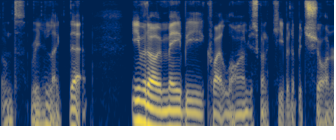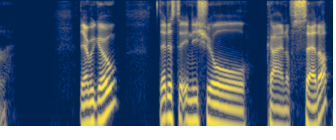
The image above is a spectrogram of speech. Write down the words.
don't really like that. Even though it may be quite long, I'm just going to keep it a bit shorter. There we go. That is the initial kind of setup.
